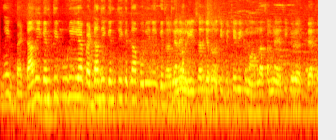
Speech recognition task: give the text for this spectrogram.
ਨਹੀਂ ਬੈੱਡਾਂ ਦੀ ਗਿਣਤੀ ਪੂਰੀ ਹੈ ਬੈੱਡਾਂ ਦੀ ਗਿਣਤੀ ਕਿੱਦਾਂ ਪੂਰੀ ਨਹੀਂ ਸਰ ਗਿਣਤੀ ਕਹਿੰਦੇ ਮਰੀਜ਼ ਸਰ ਜਦੋਂ ਅਸੀਂ ਪਿੱਛੇ ਵੀ ਇੱਕ ਮਾਮਲਾ ਸਾਹਮਣੇ ਆਇਆ ਸੀ ਕਿ ਡੈਥ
